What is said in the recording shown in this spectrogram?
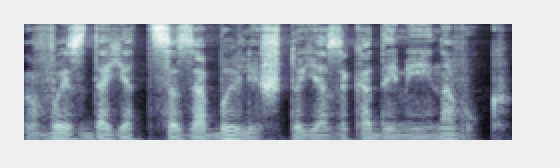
Вы, здаецца, забылі, што я з акадэміі навук,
